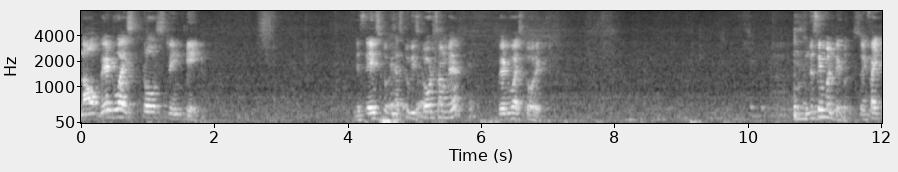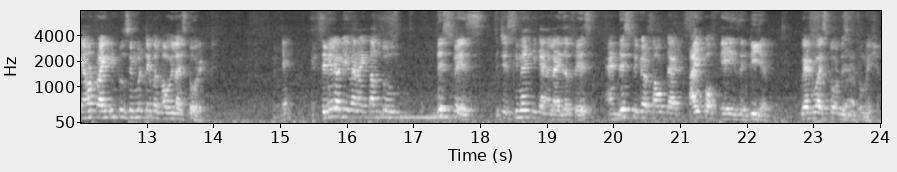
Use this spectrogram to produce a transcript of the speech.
now where do I store string A? This A has to be stored somewhere. Where do I store it? In the symbol table. So if I cannot write into symbol table, how will I store it? Okay. Similarly, when I come to this phase, which is semantic analyzer phase, and this figures out that type of A is integer, where do I store this information?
